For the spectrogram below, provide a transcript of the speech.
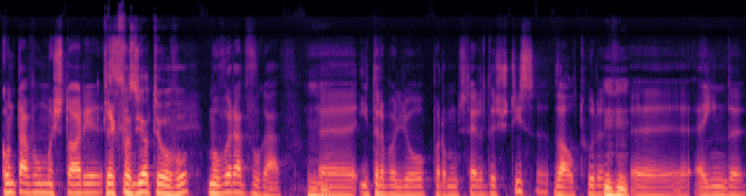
contava uma história. O que é que fazia o teu avô? O meu avô era advogado eh, e trabalhou para o Ministério da Justiça, da altura, eh, ainda,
